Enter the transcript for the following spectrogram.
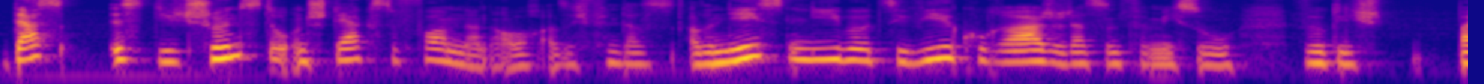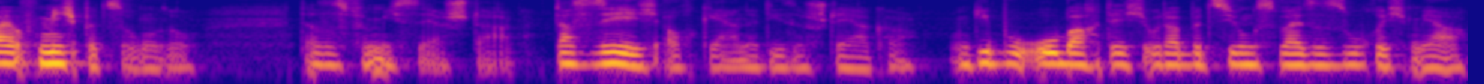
das ist die schönste und stärkste Form dann auch. Also ich finde das, also Nächstenliebe, Zivilcourage, das sind für mich so wirklich bei auf mich bezogen so. Das ist für mich sehr stark. Das sehe ich auch gerne, diese Stärke. Und die beobachte ich oder beziehungsweise suche ich mir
